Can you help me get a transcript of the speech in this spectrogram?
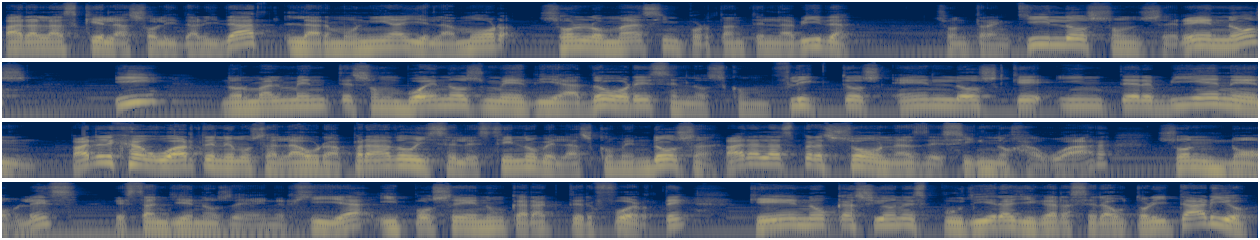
para las que la solidaridad, la armonía y el amor son lo más importante en la vida. Son tranquilos, son serenos y normalmente son buenos mediadores en los conflictos en los que intervienen. Para el jaguar tenemos a Laura Prado y Celestino Velasco Mendoza. Para las personas de signo jaguar son nobles, están llenos de energía y poseen un carácter fuerte que en ocasiones pudiera llegar a ser autoritario.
